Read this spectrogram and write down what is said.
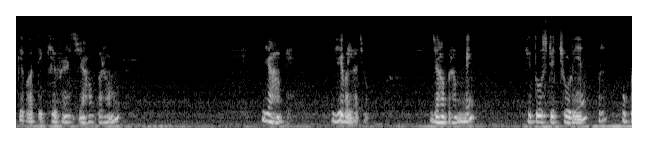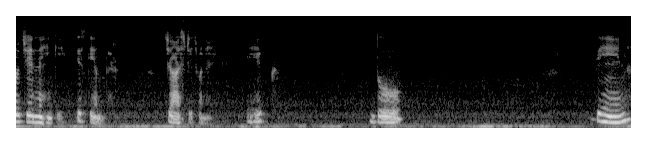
इसके बाद देखिए फ्रेंड्स यहाँ पर हम यहाँ पे, ये वाला जो, जहाँ पर हमने ये दो स्टिच छोड़े हैं, पर ऊपर चेन नहीं की इसके अंदर चार स्टिच बनाएँगे। एक, दो, तीन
